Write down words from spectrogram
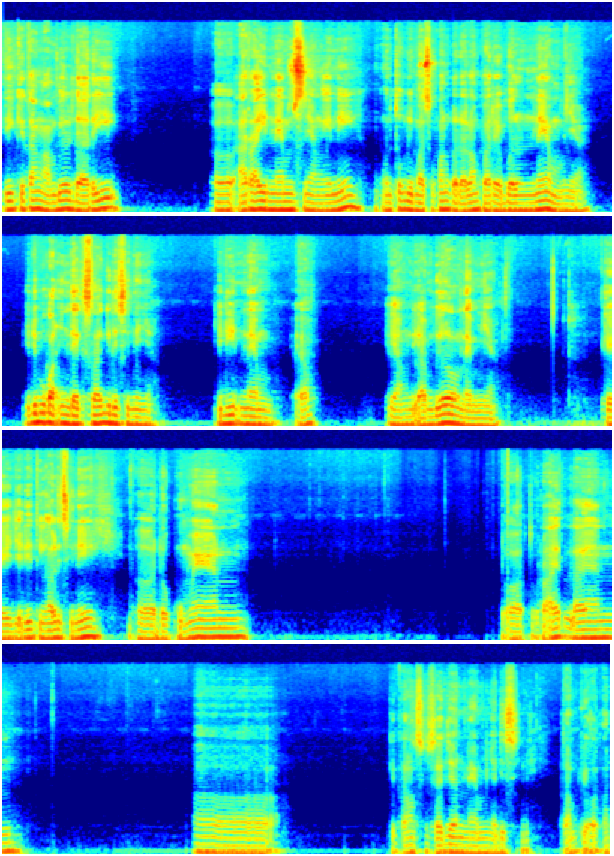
jadi kita ngambil dari uh, array names yang ini untuk dimasukkan ke dalam variable name nya jadi bukan indeks lagi di sininya. Jadi name ya yang diambil name nya oke jadi tinggal di sini uh, dokumen dot right line uh, kita langsung saja name-nya di sini tampilkan.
